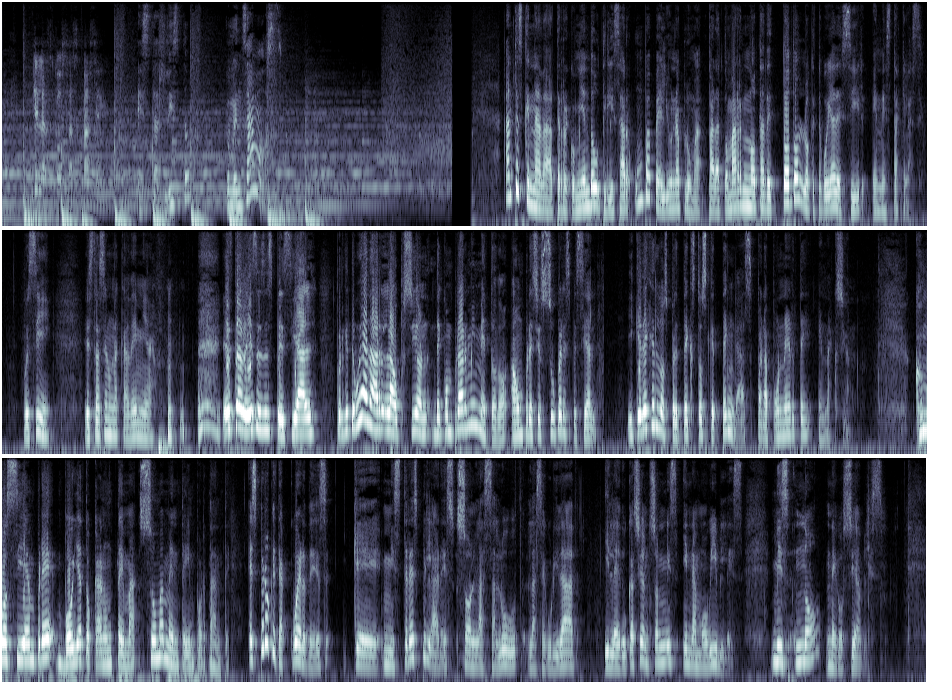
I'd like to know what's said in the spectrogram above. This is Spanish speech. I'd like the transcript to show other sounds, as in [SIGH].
que las cosas pasen. ¿Estás listo? ¡Comenzamos! Antes que nada, te recomiendo utilizar un papel y una pluma para tomar nota de todo lo que te voy a decir en esta clase. Pues sí, estás en una academia. [LAUGHS] Esta vez es especial porque te voy a dar la opción de comprar mi método a un precio súper especial y que dejes los pretextos que tengas para ponerte en acción. Como siempre, voy a tocar un tema sumamente importante. Espero que te acuerdes que mis tres pilares son la salud, la seguridad y la educación. Son mis inamovibles, mis no negociables.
